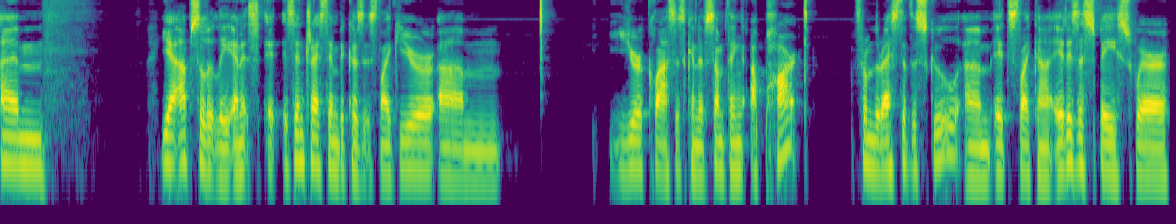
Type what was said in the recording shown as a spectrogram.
um yeah absolutely. And it's it's interesting because it's like your um your class is kind of something apart from the rest of the school. Um it's like a it is a space where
